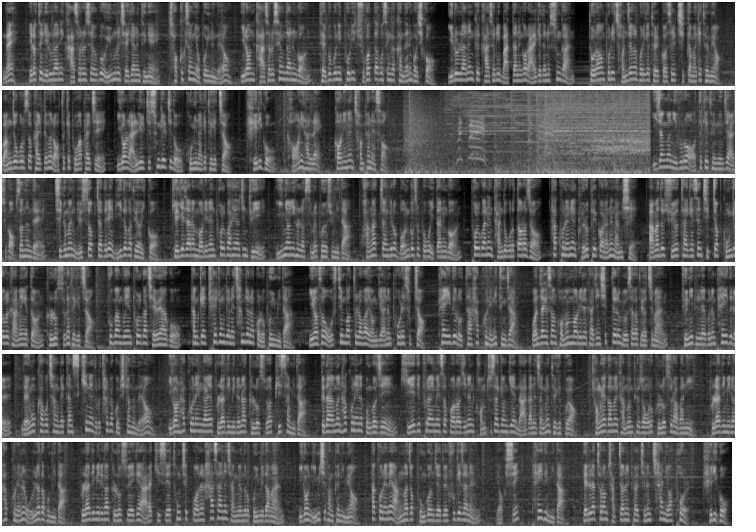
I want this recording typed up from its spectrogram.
네, 이렇듯 이룰란이 가설을 세우고 의문을 제기하는 등의 적극성이 엿보이는데요. 이런 가설을 세운다는 건 대부분이 폴이 죽었다고 생각한다는 것이고 이룰란은 그 가설이 맞다는 걸 알게 되는 순간 돌아온 폴이 전쟁을 벌이게 될 것을 직감하게 되며 왕족으로서 갈등을 어떻게 봉합할지 이걸 알릴지 숨길지도 고민하게 되겠죠. 그리고 건이 할래. 건이는 전편에서 이 장면 이후로 어떻게 됐는지 알 수가 없었는데 지금은 밀수업자들의 리더가 되어 있고 길게 자란 머리는 폴과 헤어진 뒤 2년이 흘렀음을 보여줍니다. 광학 장비로 먼 곳을 보고 있다는 건 폴과는 단독으로 떨어져 하코넨을 괴롭힐 거라는 암시. 아마도 주요 타겟은 직접 공격을 감행했던 글로스가 되겠죠. 후반부엔 폴과 제외하고 함께 최종전에 참전할 걸로 보입니다. 이어서 오스틴 버틀러가 연기하는 폴의 숙적 페이드 로타 하코넨이 등장. 원작에선 검은 머리를 가진 10대로 묘사가 되었지만 드니 빌레브는 페이드를 냉혹하고 창백한 스킨헤드로 탈바꿈시켰는데요. 이건 하코넨과의 블라디미르나 글로스와 비슷합니다. 그 다음은 하코넨의 본거지인 기에디 프라임에서 벌어지는 검투사 경기에 나가는 장면 되겠고요. 경외감을 담은 표정으로 글로스 라반이 블라디미르 하코넨을 올려다 봅니다. 블라디미르가 글로스에게 아라키스의 통치권을 하사하는 장면으로 보입니다만 이건 임시 방편이며 하코넨의 악마적 봉건 제도의 후계자는 역시 페이드입니다. 게릴라처럼 작전을 펼치는 차니와 폴 그리고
